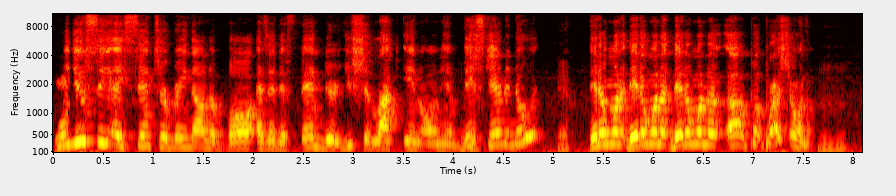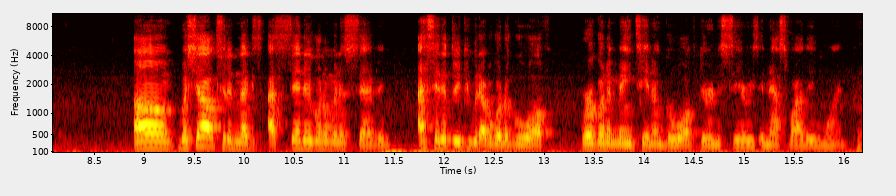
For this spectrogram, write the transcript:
when you see a center bring down the ball as a defender, you should lock in on him. They're scared to do it. Yeah. They don't want. They don't want to. They don't want to uh, put pressure on him. hmm Um, but shout out to the Nuggets. I said they're going to win a seven. I said the three people that were going to go off were going to maintain and go off during the series, and that's why they won. hmm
